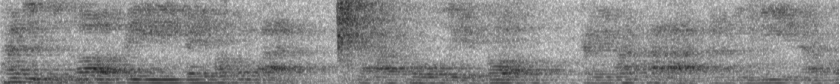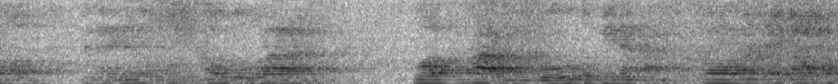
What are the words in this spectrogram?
ท่านอื่นๆก็ตีกายภาพบำบัดนะครับโคเอกก็การพัฒนาอาร์มีนะครับก็ในในเรื่องของเข้าดูว่าว่าความรู้ตรงนี้นะครับก็เข้าใจได้ครับ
